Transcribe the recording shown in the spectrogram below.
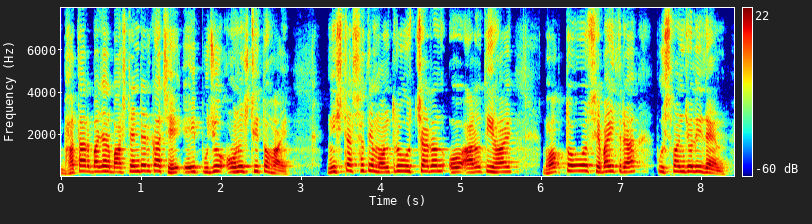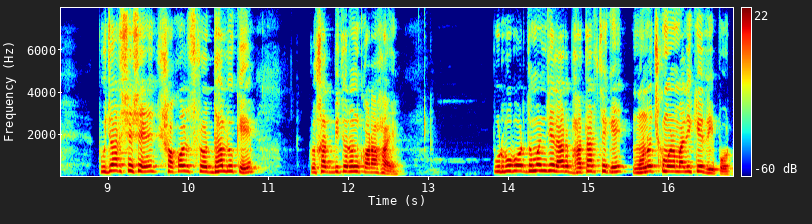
ভাতার বাজার বাসস্ট্যান্ডের কাছে এই পুজো অনুষ্ঠিত হয়। নিষ্ঠার সাথে মন্ত্র উচ্চারণ ও আরতি হয়। ভক্ত ও সেবায়িতরা পুষ্পাঞ্জলি দেন। পূজার শেষে সকল শ্রদ্ধালুকে প্রসাদ বিতরণ করা হয়। পূর্ব বর্ধমান জেলার ভাতার থেকে মনোজ কুমার মালিকের রিপোর্ট।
